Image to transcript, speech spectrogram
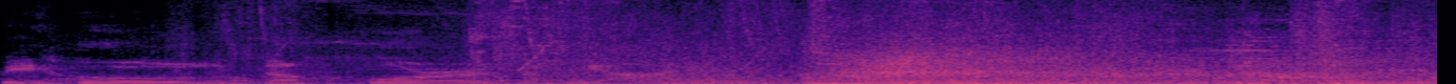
Behold the horrors of the Isle.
